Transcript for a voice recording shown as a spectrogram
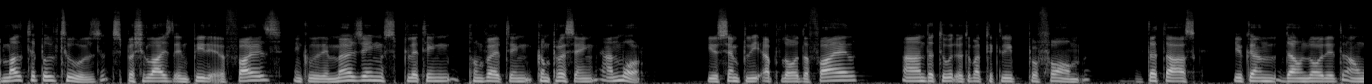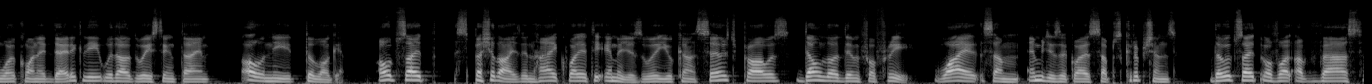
multiple tools specialized in PDF files, including merging, splitting, converting, compressing, and more. You simply upload the file and the tool automatically perform the task you can download it and work on it directly without wasting time or need to log in. Our website specializes in high quality images where you can search, browse, download them for free. While some images require subscriptions, the website offers a vast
